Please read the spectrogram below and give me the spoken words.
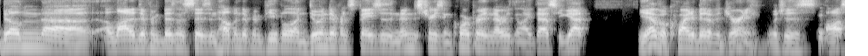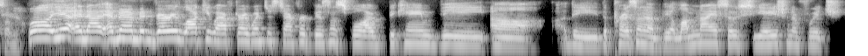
building uh, a lot of different businesses and helping different people and doing different spaces and industries and corporate and everything like that. So you got you have a quite a bit of a journey, which is awesome. Well, yeah, and I, I mean, I've been very lucky. After I went to Stanford Business School, I became the uh, the the president of the Alumni Association, of which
